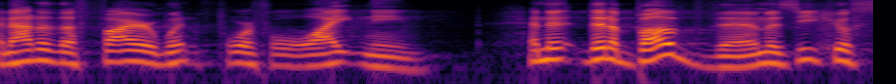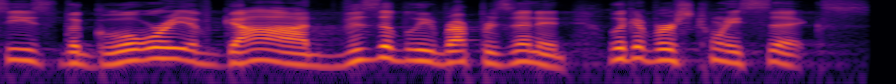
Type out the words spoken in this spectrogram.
and out of the fire went forth lightning. And then, then, above them, Ezekiel sees the glory of God visibly represented. Look at verse 26.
